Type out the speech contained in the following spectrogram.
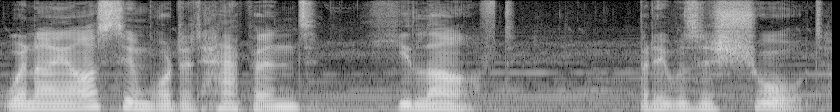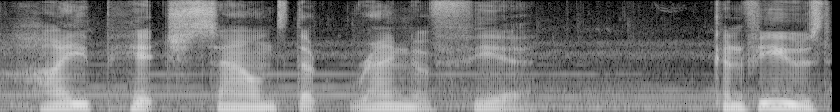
When I asked him what had happened, he laughed, but it was a short, high pitched sound that rang of fear. Confused,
